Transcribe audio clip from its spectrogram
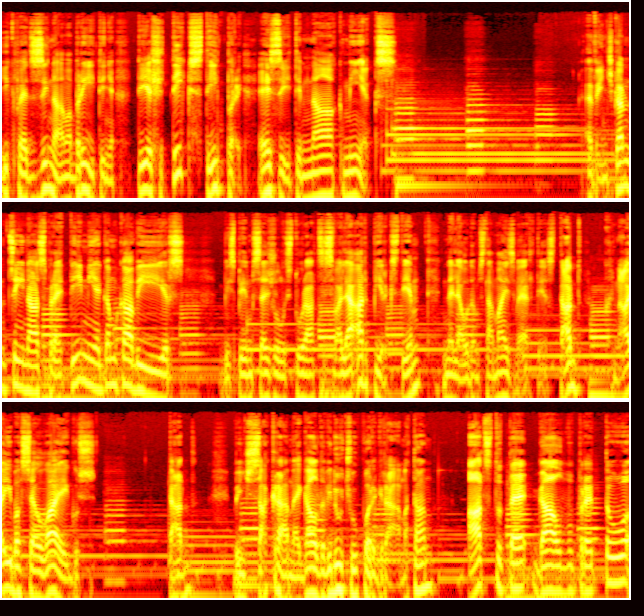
ik pēc zināma brītiņa, tieši tik stipri ezītim nāk miegs. Viņš gan cīnās pretī miegam kā vīrs, Vispirms ežulis tur acis vaļā ar pirkstiem, neļaudams tām aizvērties, tad knaiba sev vaigus. Tad viņš sakrāmē galda vidū čukura grāmatām, atstutē galvu pret to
